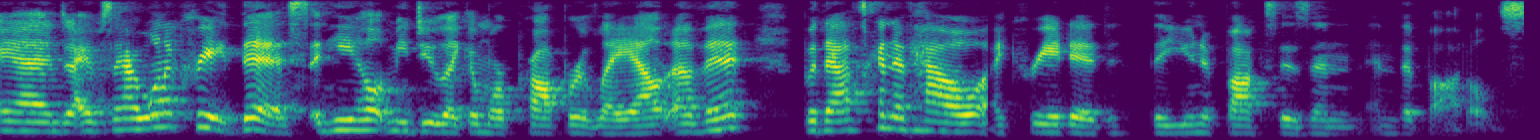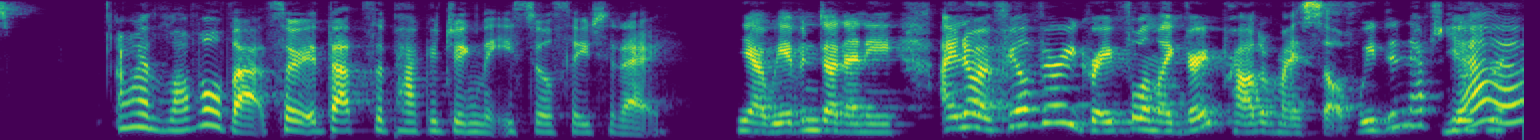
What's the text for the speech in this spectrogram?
and I was like, I want to create this. And he helped me do like a more proper layout of it. But that's kind of how I created the unit boxes and, and the bottles. Oh, I love all that. So that's the packaging that you still see today. Yeah, we haven't done any. I know. I feel very grateful and like very proud of myself. We didn't have to. Yeah.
